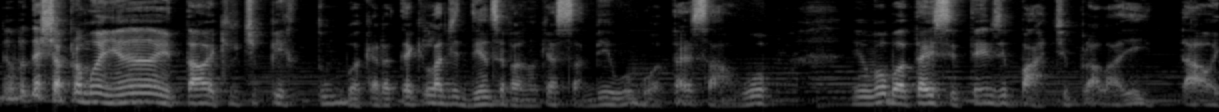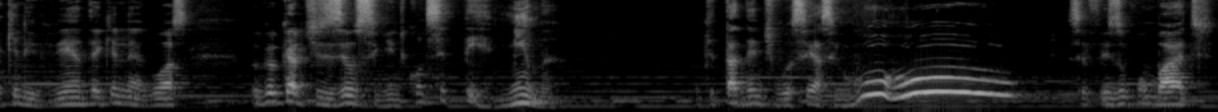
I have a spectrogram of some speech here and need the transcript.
Não, vou deixar para amanhã e tal. Aquilo te perturba, cara. Até que lá de dentro você fala, não quer saber, eu vou botar essa roupa eu vou botar esse tênis e partir para lá e tal, aquele vento, aquele negócio. O que eu quero te dizer é o seguinte: quando você termina, o que está dentro de você é assim, uhul! Você fez um combate,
